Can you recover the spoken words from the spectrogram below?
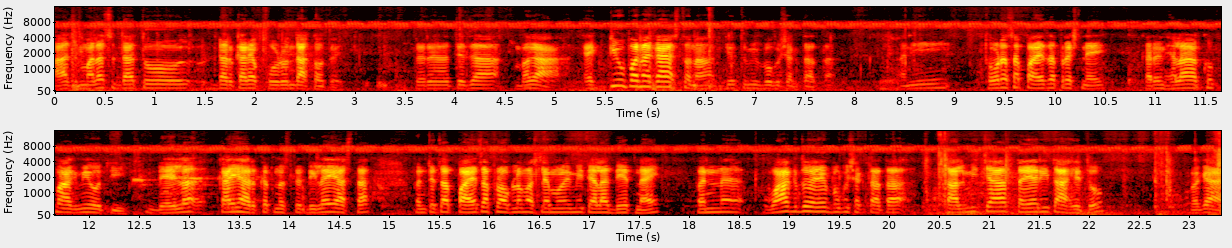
आज मला सुद्धा तो डरकाऱ्या फोडून दाखवतोय. तर त्याचा बघा ॲक्टिवपणा काय असतो ना ते तुम्ही बघू शकता आता. आणि थोडासा पायाचा प्रश्न आहे कारण ह्याला खूप मागणी होती. द्यायला काही हरकत नसतं दिलाही असता. पण त्याचा पायाचा प्रॉब्लेम असल्यामुळे मी त्याला देत नाही. पण वाघ जो आहे बघू शकता आता तालमीच्या तयारीत आहे तो. बघा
